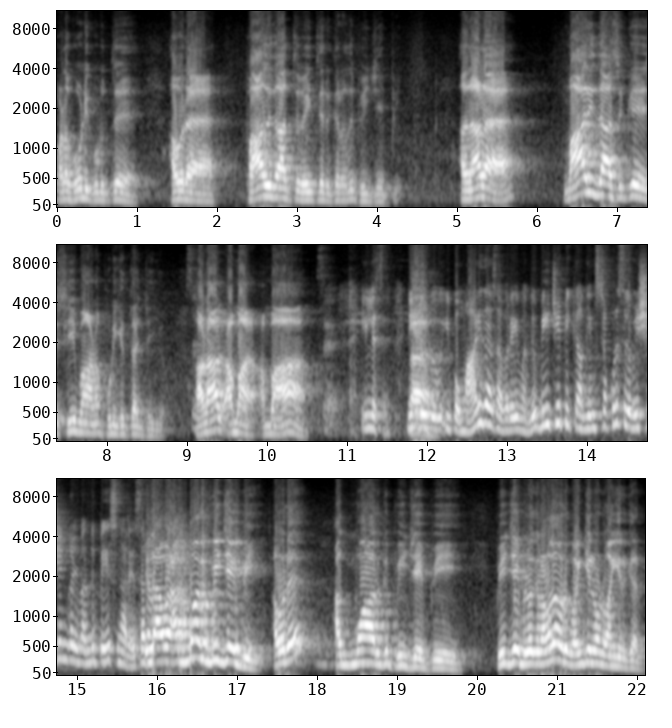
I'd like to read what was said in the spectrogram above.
பல கோடி கொடுத்து அவரை பாதுகாத்து வைத்திருக்கிறது பிஜேபி அதனால் மாரிதாஸுக்கு சீமானை பிடிக்கத்தான் செய்யும். ஆனால் ஆமாம் ஆமாம் இல்ல சார். நீங்க இப்போ- மாரிதாஸ் அவரே வந்து பிஜேபிக்கு அகேன்ஸ்டா கூட சில விஷயங்கள் வந்து பேசினாரு. சார் இல்லை அவர் அக்மாருக்கு பிஜேபி அவர் அக்மாருக்கு பிஜேபி பிஜேபி இருக்கிறனால தான் அவருக்கு வங்கி லோன் வாங்கியிருக்காரு.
